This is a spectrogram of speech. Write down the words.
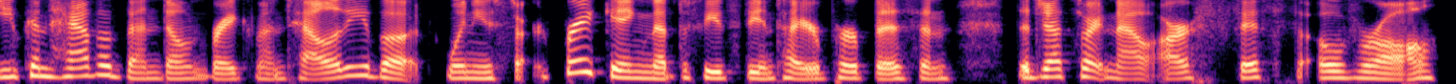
you can have a bend don't break mentality, but when you start breaking, that defeats the entire purpose. And the Jets right now are fifth overall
